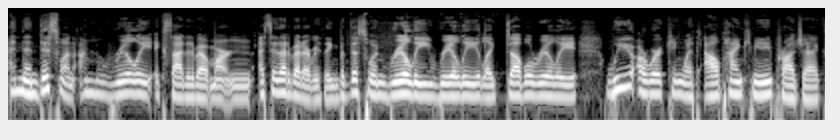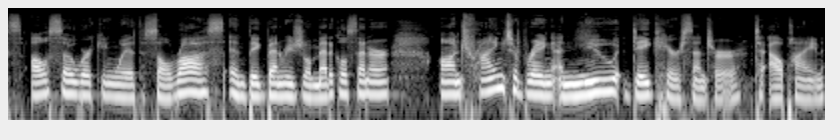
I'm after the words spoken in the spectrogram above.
And then this one, I'm really excited about, Martin. I say that about everything, but this one really, really, like double really. We are working with Alpine Community Projects, also working with Sul Ross and Big Bend Regional Medical Center on trying to bring a new daycare center to Alpine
